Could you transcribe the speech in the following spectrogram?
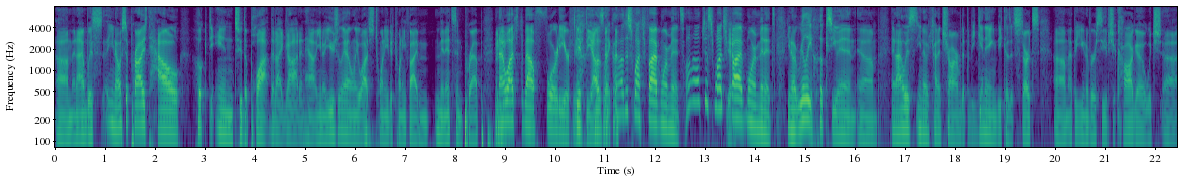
Um, and I was, you know, surprised how hooked into the plot that I got and how, you know, usually I only watch 20 to 25 m- minutes in prep and I Mhm. watched about 40 or 50. I was like, oh, I'll just watch five more minutes. Oh, I'll just watch Yeah. five more minutes. You know, it really hooks you in. Um, and I was, you know, kind of charmed at the beginning because it starts um, at the University of Chicago, which uh,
